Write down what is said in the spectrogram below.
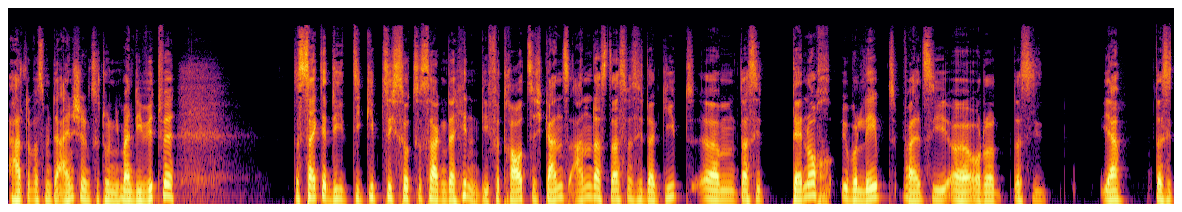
hat was mit der Einstellung zu tun. Ich meine, die Witwe, das zeigt ja, die, die gibt sich sozusagen dahin. Die vertraut sich ganz an, dass das, was sie da gibt, ähm, dass sie dennoch überlebt, weil sie, äh, oder dass sie, ja, dass sie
